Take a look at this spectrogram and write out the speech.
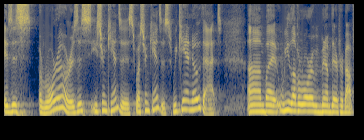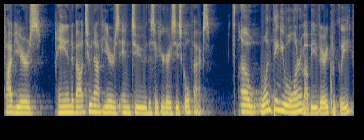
Is this Aurora or is this Eastern Kansas, Western Kansas? We can't know that. Um, but we love Aurora. We've been up there for about five years and about two and a half years into the Sacred Grace East Colfax. Uh, one thing you will learn about me very quickly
